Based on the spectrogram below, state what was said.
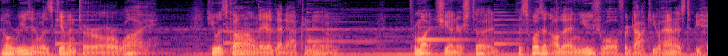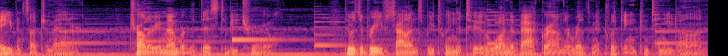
No reason was given to her or why. He was gone later that afternoon. From what she understood, this wasn't all that unusual for Dr. Johannes to behave in such a manner. Charlie remembered this to be true. There was a brief silence between the two, while in the background the rhythmic clicking continued on.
